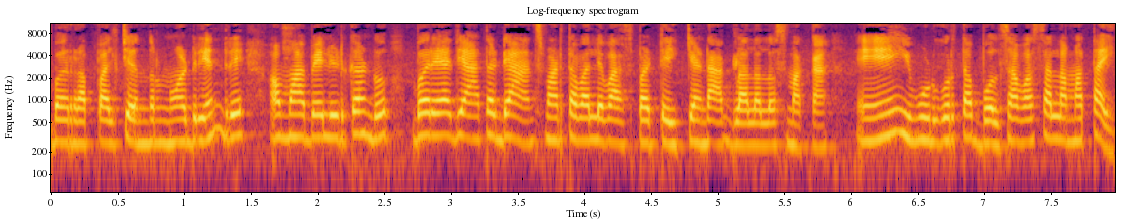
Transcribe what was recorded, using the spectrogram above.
ಬರ್ರಪ್ಪ, ಅಲ್ಲಿ ಚಂದ್ರ ನೋಡ್ರಿ ಅಂದ್ರೆ ಅವ ಮೊಬೈಲ್ ಹಿಡ್ಕೊಂಡು ಬರೀ ಅದು ಯಾತ ಡ್ಯಾನ್ಸ್ ಮಾಡ್ತಾವಲ್ಲೇ, ವಾಸ್ ಬಟ್ಟೆ ಇಕ್ಕೊಂಡು ಆಗ್ಲಲ್ಲ ಲಸ್ಮಕ್ಕ. ಏ, ಈ ಹುಡುಗರು ತ ಬೊಲ್ಸ ವಸಲ್ಲ ಮತ್ತಾಯಿ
